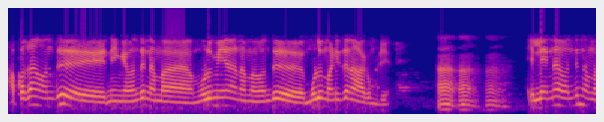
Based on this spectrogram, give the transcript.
அப்பதான் வந்து நீங்க வந்து நம்ம முழுமையா நம்ம வந்து முழு மனிதன் ஆக முடியும். இல்லைன்னா வந்து நம்ம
